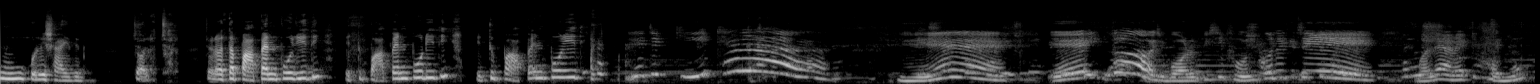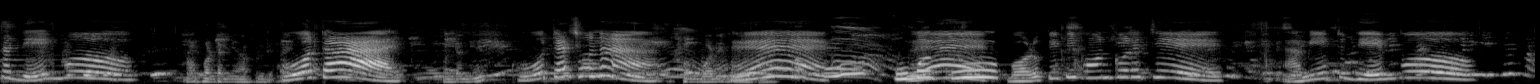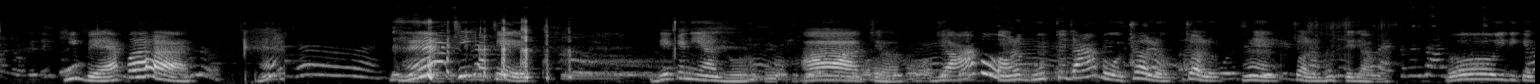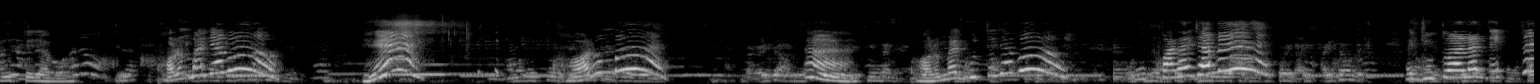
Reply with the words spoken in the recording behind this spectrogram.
হু করে সায় দেবে। চলো চলো। চলো একটা পা প্যান্ট পরিয়ে দিই একটু পা প্যান্ট পরিয়ে দিই একটু পা প্যান্ট পরিয়ে দিই এটা কি খেলা হ্যাঁ এই তো বড় পিসি ফোন করেছে। বলে আমি একটু মুখটা দেখব। কোথায়? কোথায় শোনা হ্যাঁ। হ্যাঁ, বড় পিপি ফোন করেছে। আমি একটু দেখব। কি ব্যাপার? হ্যাঁ? হ্যাঁ ঠিক আছে। ডেকে নিয়ে আসব। আচ্ছা যাব, আমরা ঘুরতে যাব। চলো চলো হ্যাঁ চলো, ঘুরতে যাব। ওই দিকে ঘুরতে যাব। খরম ভাই যাব? হ্যাঁ খরম ভাই হ্যাঁ খরম ভাই ঘুরতে যাব? উপাড়ায় যাবে? এই জুতোওয়ালার দেখতে?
